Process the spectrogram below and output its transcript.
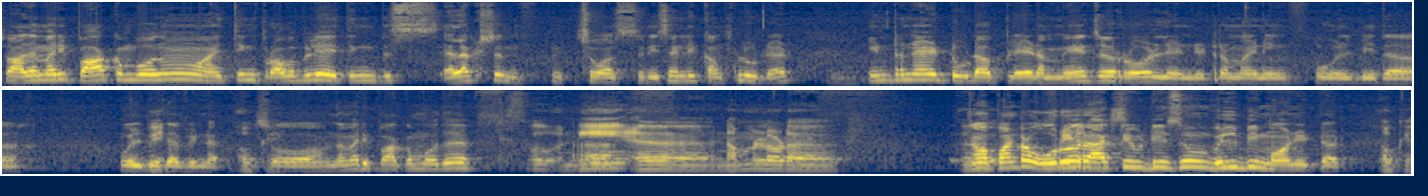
ஸோ அதே மாதிரி பார்க்கும்போதும் I think probably I think this election which was recently concluded internet would have played a major role in determining who will be the who will be the winner. So அந்த மாதிரி பார்க்கும்போது நீ நம்மளோட நம்ம பண்ற ஒரு ஒரு ஆக்டிவிட்டீஸும் will be monitor okay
